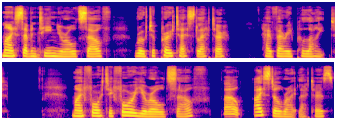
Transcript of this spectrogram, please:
My 17 year old self wrote a protest letter. How very polite. My 44 year old self, well, I still write letters.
